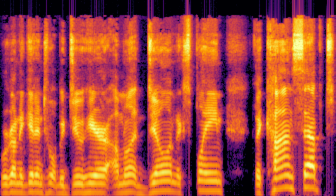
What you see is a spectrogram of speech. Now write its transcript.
we're going to get into what we do here. I'm going to let Dylan explain the concept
